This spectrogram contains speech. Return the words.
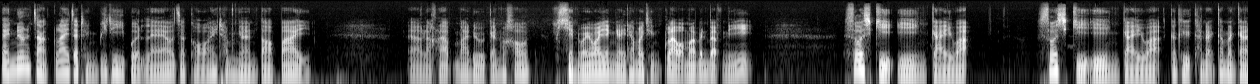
แต่เนื่องจากใกล้จะถึงพิธีเปิดแล้วจะขอให้ทำงานต่อไป เอาละครับ มาดูกันว่าเขาเขียนไว้ว่ายังไงทำไมถึงกล่าวออกมาเป็นแบบนี้โซชิกิอิงไกวะ โซชิกิอิงไกวะก็คือคณะกรรมการ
